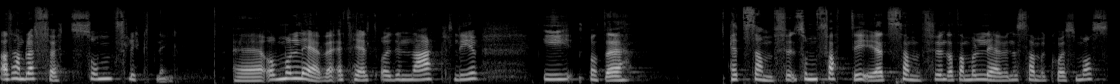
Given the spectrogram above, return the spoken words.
At han ble født som flyktning eh, og må leve et helt ordinært liv i på en måte, samfunn, som fattig i et samfunn, at han må leve under samme kår som oss.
